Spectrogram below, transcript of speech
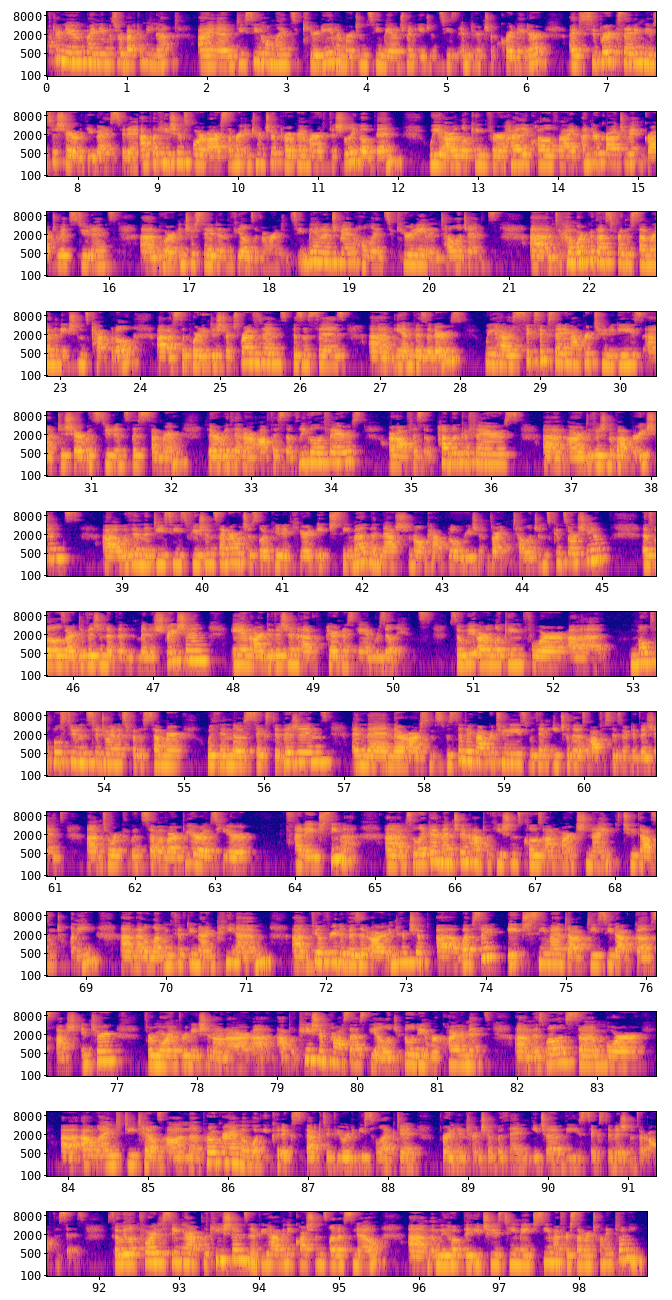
afternoon. My name is Rebecca Mina. I am DC Homeland Security and Emergency Management Agency's internship coordinator. I have super exciting news to share with you guys today. Applications for our summer internship program are officially open. We are looking for highly qualified undergraduate and graduate students um, who are interested in the fields of emergency management, homeland security, and intelligence. Um, to come work with us for the summer in the nation's capital, uh, supporting district's residents, businesses, um, and visitors. We have six exciting opportunities um, to share with students this summer. They're within our Office of Legal Affairs, our Office of Public Affairs, um, our Division of Operations, uh, within the DC's Fusion Center, which is located here at HSEMA, the National Capital Region Threat Intelligence Consortium, as well as our Division of Administration and our Division of Preparedness and Resilience. So we are looking for uh, multiple students to join us for the summer within those six divisions. And then there are some specific opportunities within each of those offices or divisions um, to work with some of our bureaus here at HSEMA. Um, so like I mentioned, applications close on March 9th, 2020 um, at 11.59 p.m. Um, feel free to visit our internship uh, website, hsema.dc.gov slash intern for more information on our um, application process, the eligibility and requirements, um, as well as some more uh, outlined details on the program and what you could expect if you were to be selected for an internship within each of these six divisions or offices. So we look forward to seeing your applications and if you have any questions let us know um, and we hope that you choose Team HSEMA for summer 2020.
